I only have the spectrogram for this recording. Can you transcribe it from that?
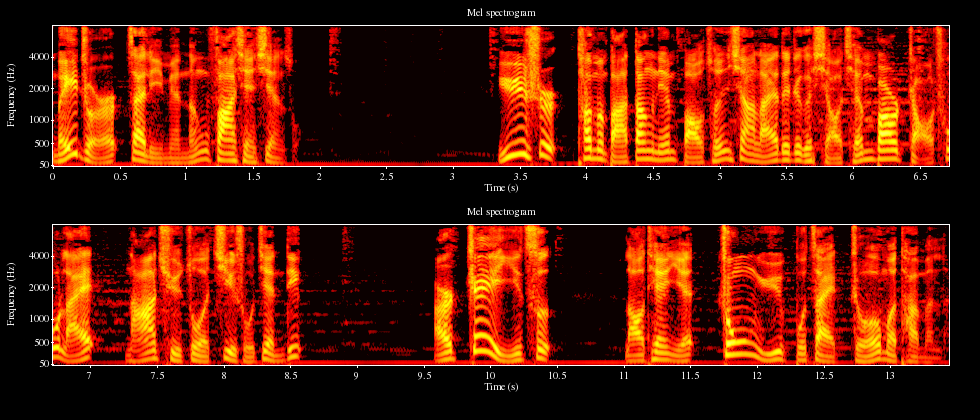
没准儿在里面能发现线索。于是他们把当年保存下来的这个小钱包找出来，拿去做技术鉴定。而这一次，老天爷终于不再折磨他们了。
